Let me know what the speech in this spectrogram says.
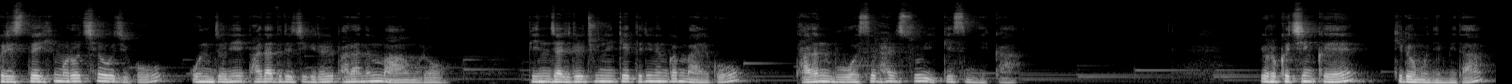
그리스도의 힘으로 채워지고 온전히 받아들여지기를 바라는 마음으로 빈자리를 주님께 드리는 것 말고 다른 무엇을 할 수 있겠습니까? 요르크 징크의 기도문입니다.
